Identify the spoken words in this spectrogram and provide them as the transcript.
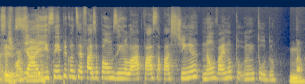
Isso. Tipo assim. E aí, sempre quando você faz o pãozinho lá, passa a pastinha, não vai no tu- em tudo. Não.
